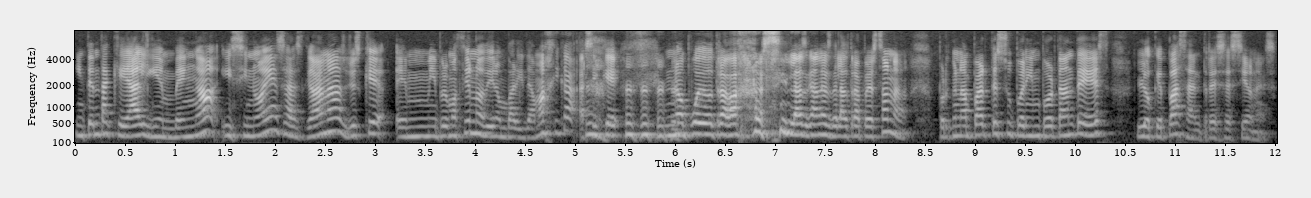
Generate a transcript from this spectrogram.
intenta que alguien venga y si no hay esas ganas, yo es que en mi promoción no dieron varita mágica, así que no puedo trabajar sin las ganas de la otra persona, porque una parte súper importante es lo que pasa en tres sesiones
